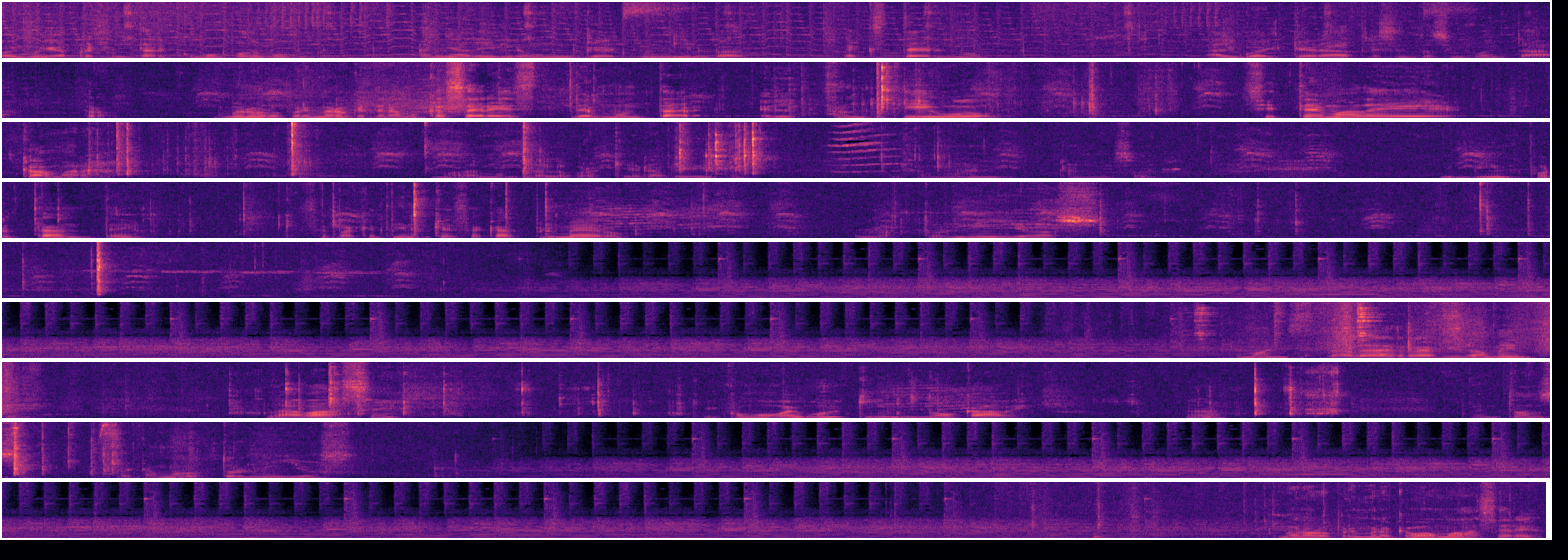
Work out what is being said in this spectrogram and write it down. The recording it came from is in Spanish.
hoy voy a presentar cómo podemos añadirle un, un externo al Walkera 350 Pro. Bueno, lo primero que tenemos que hacer es desmontar el antiguo sistema de cámara. Vamos a desmontarlo por aquí rapidito. Empezamos el transmisor. Bien importante que sepa que tienes que sacar primero los tornillos vamos a instalar rápidamente la base que como vemos aquí no cabe entonces sacamos los tornillos. Bueno lo primero que vamos a hacer es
